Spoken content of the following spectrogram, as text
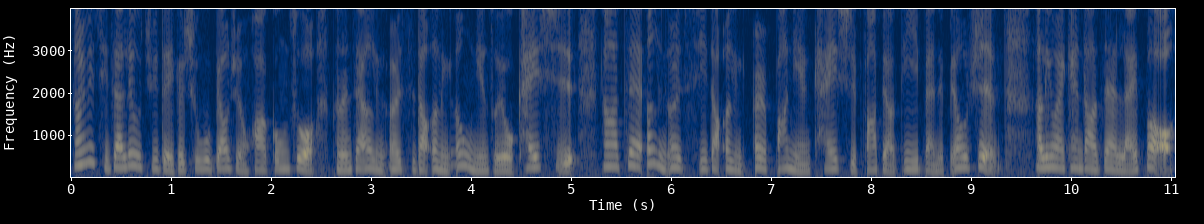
那预期在六 G 的一个初步标准化工作，可能在二零二四到二零二五年左右开始。那在二零二七到二零二八年开始发表第一版的标准。那另外看到在来宝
